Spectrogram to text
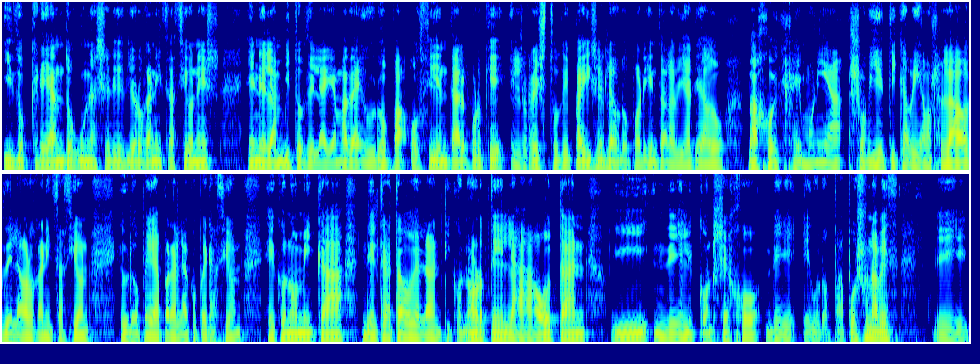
ido creando una serie de organizaciones en el ámbito de la llamada Europa Occidental, porque el resto de países, la Europa Oriental, había quedado bajo hegemonía soviética. Habíamos hablado de la Organización Europea para la Cooperación Económica, del Tratado del Atlántico Norte, la OTAN y del Consejo de Europa. Pues una vez eh,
